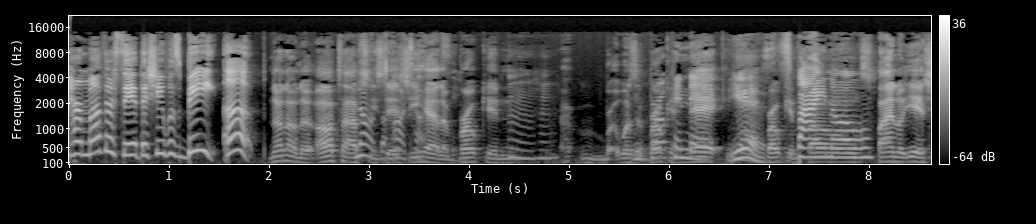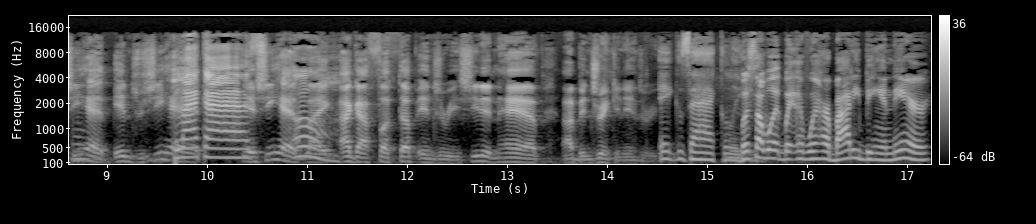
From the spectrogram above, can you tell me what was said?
her mother said that she was beat up. No, no. The autopsy No, the said she had a autopsy. broken, her- was a broken, Broken neck, neck, yes. broken Spinal. bones, spinal. Yeah, she had mm-hmm. injury. She had Black eyes. Yeah, she had Oh. like I got fucked up injuries. She didn't have I've been drinking injuries. Exactly. But so what? But with her body being there,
